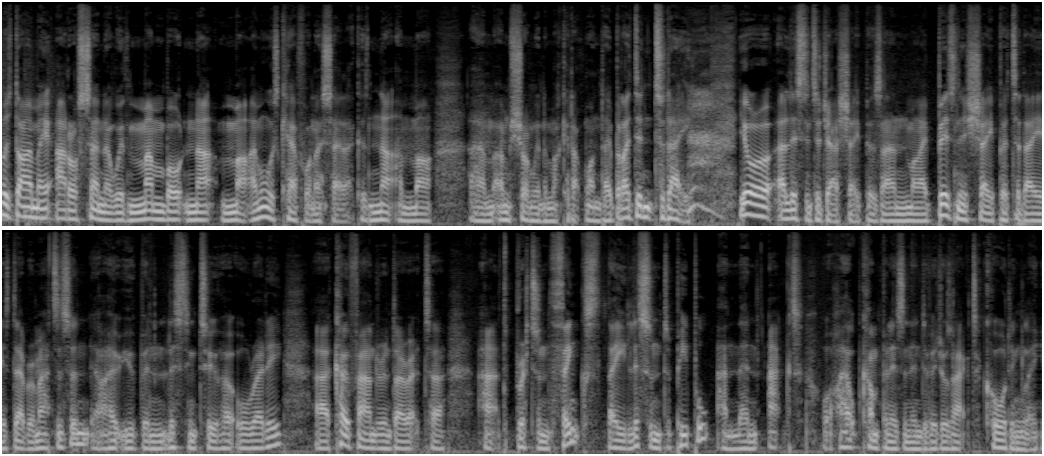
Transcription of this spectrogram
That was Daymé Arocena with Mambo Na Ma. I'm always careful when I say that because Na and Ma, um, I'm sure I'm going to muck it up one day, but I didn't today. You're uh, listening to Jazz Shapers, and my business shaper today is Deborah Mattinson. I hope you've been listening to her already. Uh, co founder and director at Britain Thinks. They listen to people and then act or help companies and individuals act accordingly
